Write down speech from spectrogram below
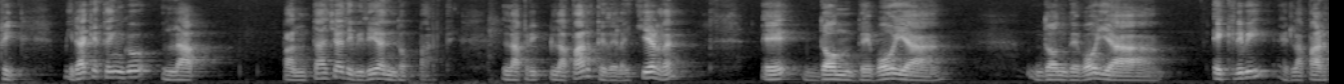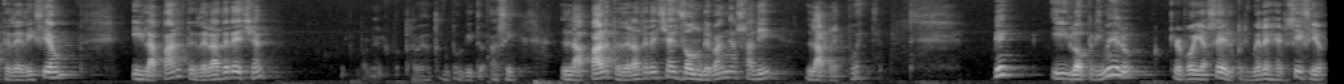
fin, mirad que tengo la pantalla dividida en dos partes. La, parte de la izquierda es donde voy a, donde voy a escribir, en la parte de edición, y la parte de la derecha, ponerlo otra vez un poquito así, la parte de la derecha es donde van a salir las respuestas. Bien, y lo primero que voy a hacer, el primer ejercicio,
